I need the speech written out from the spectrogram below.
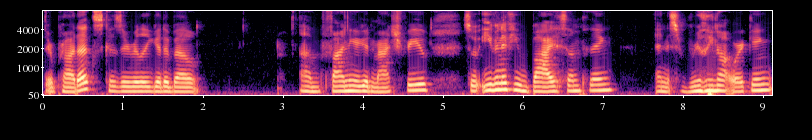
their products because they're really good about um, finding a good match for you. So even if you buy something and it's really not working,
